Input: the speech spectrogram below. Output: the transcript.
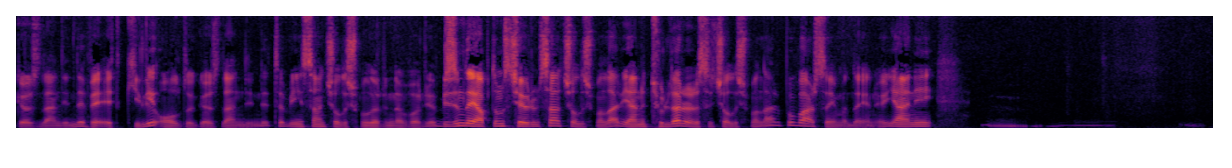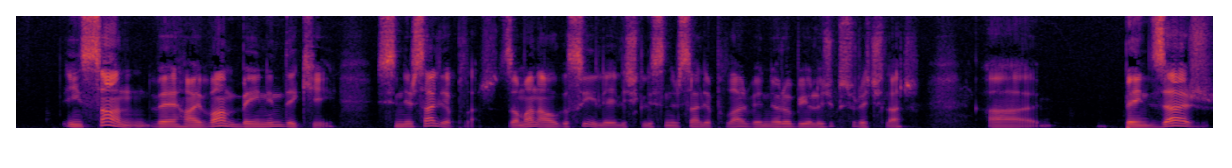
gözlendiğinde ve etkili olduğu gözlendiğinde tabii insan çalışmalarına varıyor. Bizim de yaptığımız çevrimsel çalışmalar yani türler arası çalışmalar bu varsayıma dayanıyor. Yani insan ve hayvan beynindeki sinirsel yapılar, zaman algısı ile ilişkili sinirsel yapılar ve nörobiyolojik süreçler benzer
